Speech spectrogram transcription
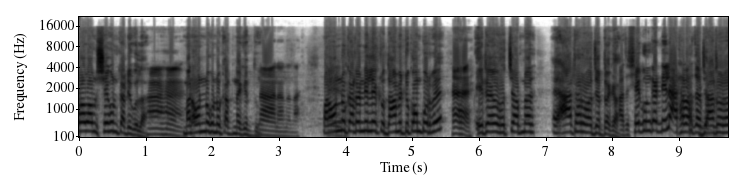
সব আমরা সেগুন কাঠিগুলা হ্যাঁ হ্যাঁ। মানে অন্য কোনো কাঠ না কিন্তু। না না না না। মানে অন্য কাঠের নিলে একটু দাম একটু কম পড়বে। হ্যাঁ হ্যাঁ। এটা হচ্ছে আপনার আঠারো হাজার টাকা। আচ্ছা সেগুন কাঠ নিলে আঠারো হাজার আঠারো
